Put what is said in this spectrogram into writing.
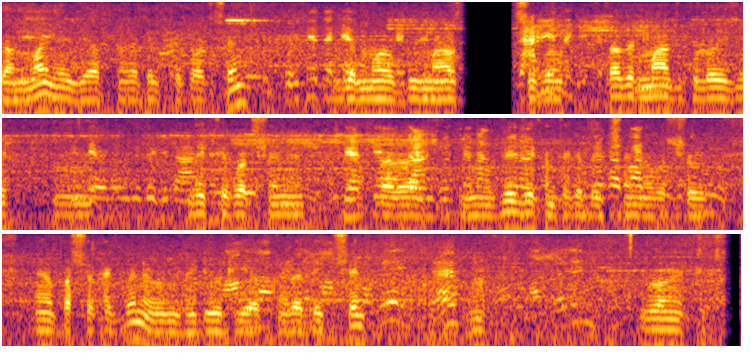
জন্মায়। এই যে আপনারা দেখতে পাচ্ছেন জন্ম মাছ তাদের মাছগুলো এই যে দেখতে পাচ্ছেন উম, যে যেখান থেকে দেখছেন অবশ্যই পাশে থাকবেন এবং ভিডিওটি আপনারা দেখছেন। এবং একটি ছোট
